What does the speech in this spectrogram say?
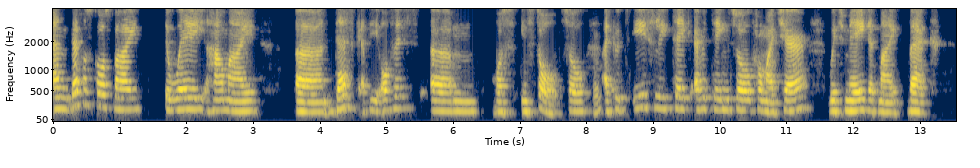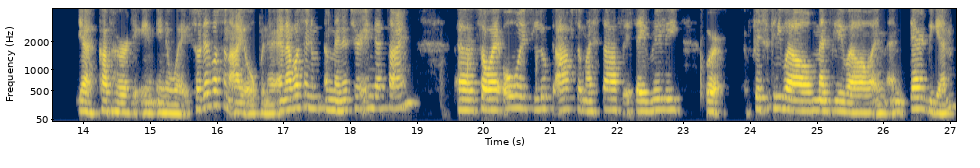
And that was caused by the way how my uh, desk at the office um, was installed. So okay. I could easily take everything so from my chair, which made that my back, yeah, cut hurt in, in a way. So that was an eye opener. And I was in a manager in that time. Uh, so I always looked after my staff if they really were physically well, mentally well, and, and there it began.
